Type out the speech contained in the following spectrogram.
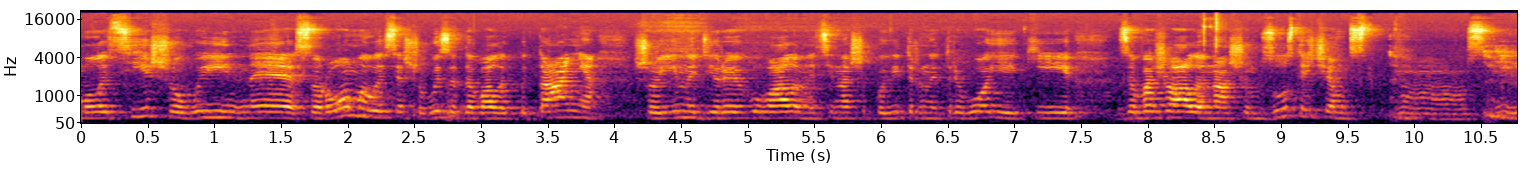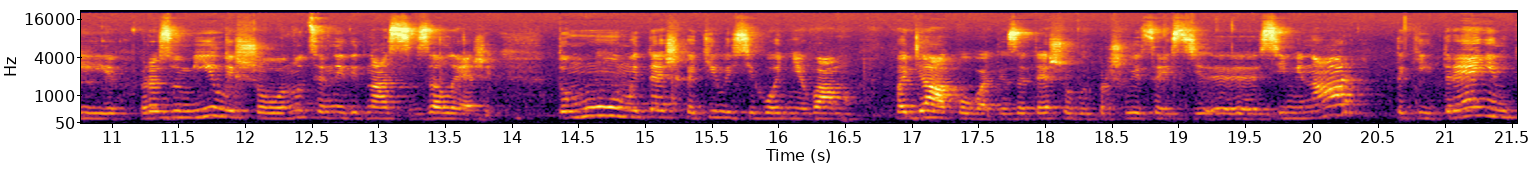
молодці, що ви не соромилися, що ви задавали питання, що іноді реагували на ці наші повітряні тривоги, які заважали нашим зустрічам і розуміли, що ну це не від нас залежить. Тому ми теж хотіли сьогодні вам подякувати за те, що ви пройшли цей е, семінар, такий тренінг,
